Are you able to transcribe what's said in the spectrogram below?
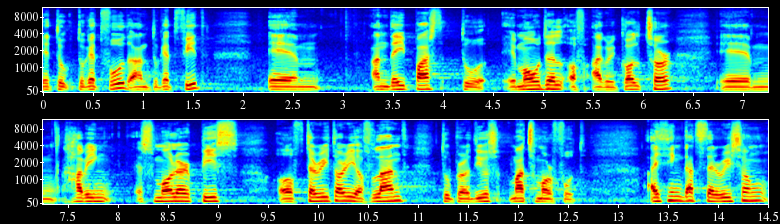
uh, to, to get food and to get feed. Um, and they passed to a model of agriculture, um, having a smaller piece of territory, of land, to produce much more food. I think that's the reason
